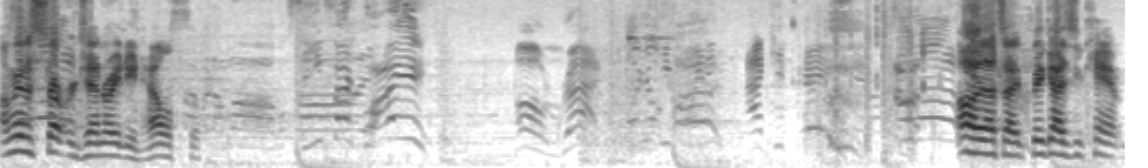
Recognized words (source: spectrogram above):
I'm gonna start regenerating health. All right. You keep winning, I keep paying. Oh, that's right. Big guys, you can't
